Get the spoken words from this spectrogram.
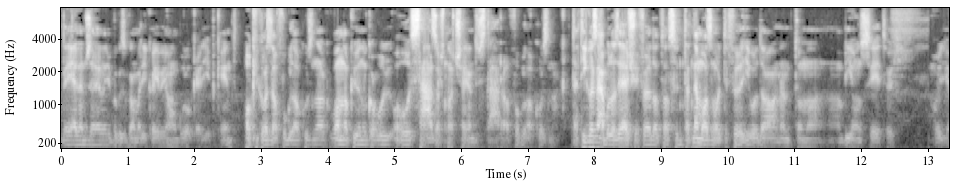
de jellemzően legnagyobbak azok amerikai vagy angolok egyébként, akik azzal foglalkoznak. Vannak olyanok, ahol, ahol százas nagyságrendű sztárral foglalkoznak. Tehát igazából az első feladat az, hogy tehát nem az volt, hogy te fölhívod a, nem tudom, a, a Beyoncé-t, hogy hogy,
